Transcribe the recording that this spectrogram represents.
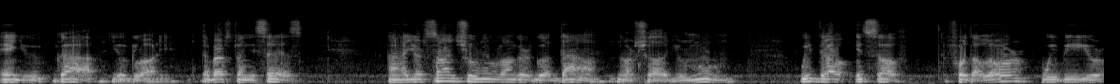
and you God your glory. The verse 20 says, uh, Your sun shall no longer go down, nor shall your moon withdraw itself. For the Lord will be your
